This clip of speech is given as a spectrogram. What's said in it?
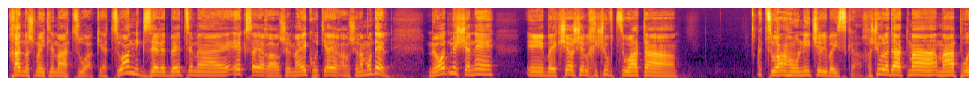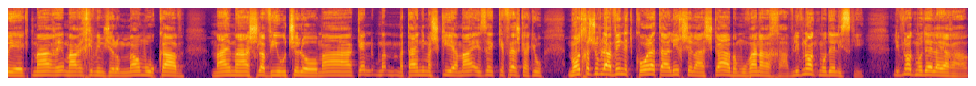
חד משמעית למה התשואה, כי התשואה נגזרת בעצם מה-X-IRR של, מה-Equity IRR של המודל. מאוד משנה אה, בהקשר של חישוב תשואת ה... התשואה ההונית שלי בעסקה. חשוב לדעת מה, מה הפרויקט, מה, מה הרכיבים שלו, ממה הוא מורכב, מה עם השלביות שלו, מה, כן, מתי אני משקיע, מה, איזה היקפי השקעה. כאילו, מאוד חשוב להבין את כל התהליך של ההשקעה במובן הרחב, לבנות מודל עסקי, לבנות מודל IRR,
